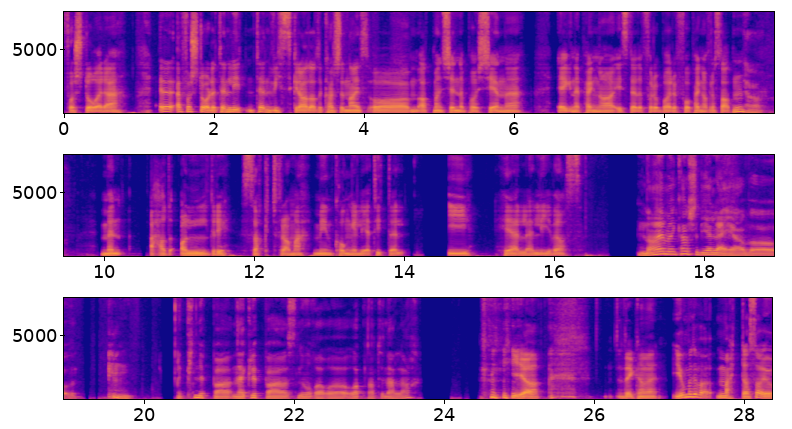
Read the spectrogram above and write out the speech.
forstår jeg. Eh, Jeg forstår det til en, liten, til en viss grad, at det kanskje er nice å, at man kjenner på å tjene egne penger i stedet for å bare få penger fra staten. Ja. Men jeg hadde aldri sagt fra meg min kongelige tittel i hele livet, ass. Nei, men kanskje de er lei av å knippe, nei, klippa snorer og åpna tunneler? ja, det kan være. Jo, men det var Märtha sa jo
